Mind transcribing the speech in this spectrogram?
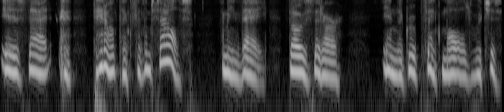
is that they don't think for themselves. I mean, they, those that are in the groupthink mold, which is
